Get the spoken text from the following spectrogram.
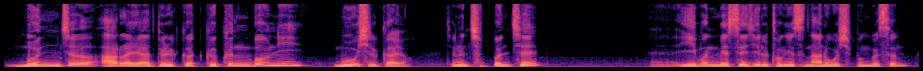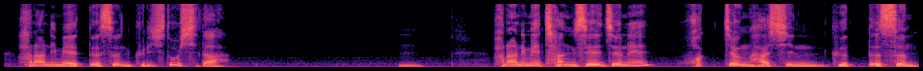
먼저 알아야 될 것, 그 근본이 무엇일까요? 저는 첫 번째, 이번 메시지를 통해서 나누고 싶은 것은 하나님의 뜻은 그리스도시다. 음, 하나님의 창세전에 확정하신 그 뜻은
